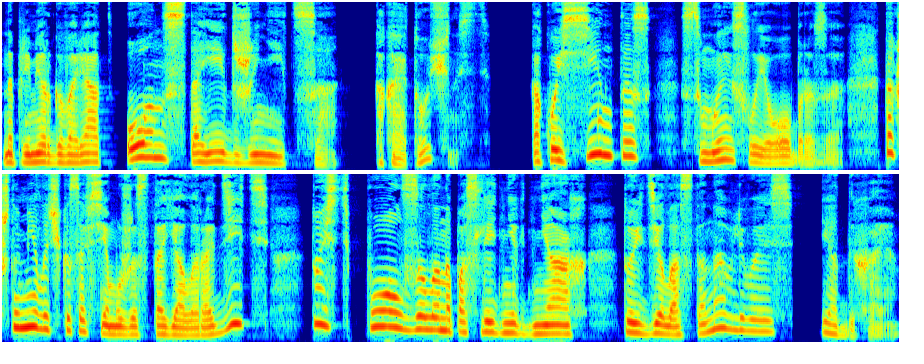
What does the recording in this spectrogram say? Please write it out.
например, говорят «он стоит жениться». Какая точность! Какой синтез смысла и образа. Так что Милочка совсем уже стояла родить, то есть ползала на последних днях, то и дело останавливаясь и отдыхая.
